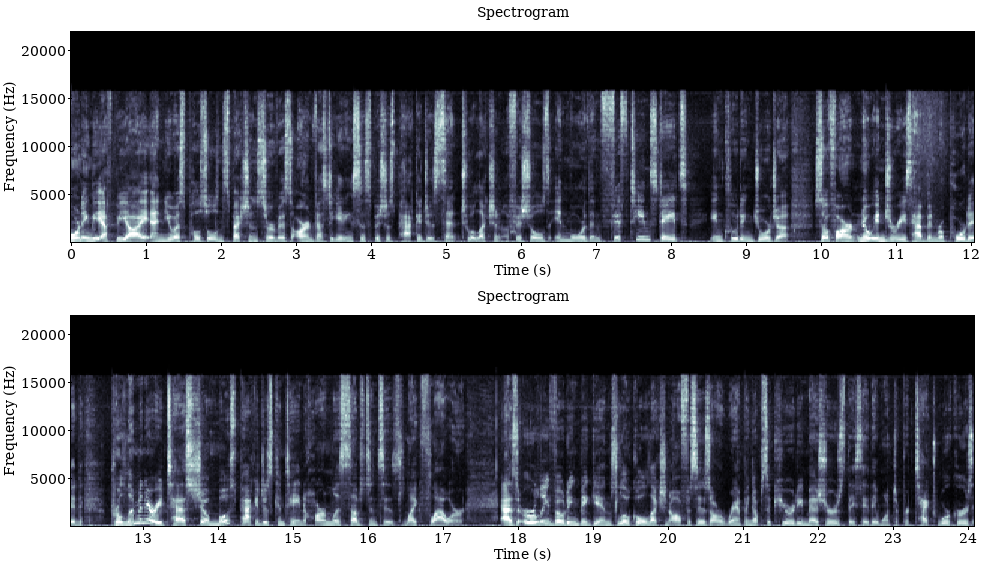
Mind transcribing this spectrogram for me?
Morning, the FBI and U.S. Postal Inspection Service are investigating suspicious packages sent to election officials in more than 15 states, including Georgia. So far, no injuries have been reported. Preliminary tests show most packages contained harmless substances like flour. As early voting begins, local election offices are ramping up security measures. They say they want to protect workers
